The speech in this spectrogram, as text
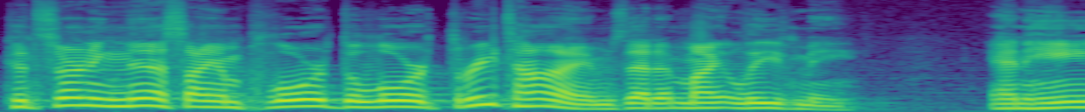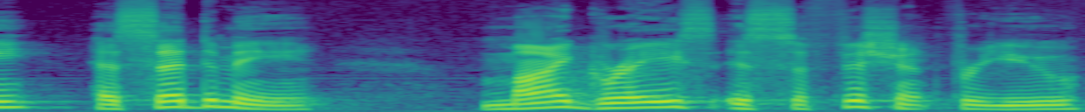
Concerning this, I implored the Lord three times that it might leave me. And he has said to me, My grace is sufficient for you,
